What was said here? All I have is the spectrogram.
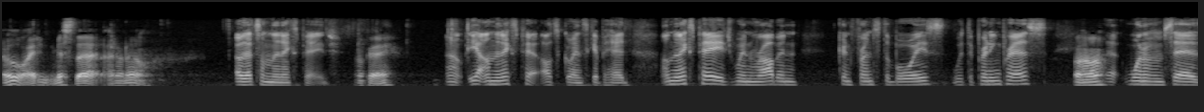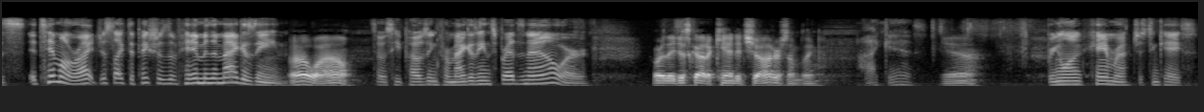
Oh, I didn't miss that. I don't know. Oh, that's on the next page. Okay. Oh, yeah, on the next page, I'll just go ahead and skip ahead. On the next page, when Robin confronts the boys with the printing press, Uh huh. uh, one of them says, "It's him, all right, just like the pictures of him in the magazine." Oh wow. So is he posing for magazine spreads now, or Or they just got a candid shot or something. I guess. Yeah. Bring along a camera just in case.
